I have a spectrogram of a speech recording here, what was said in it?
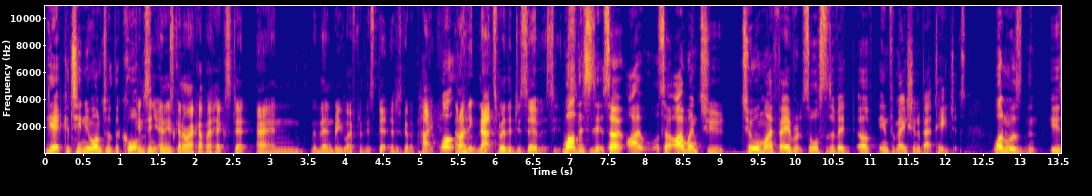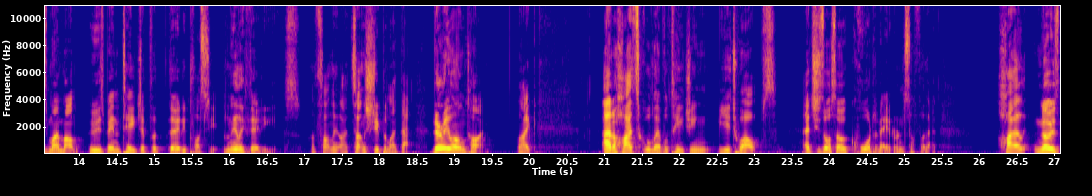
yeah, continue on to the course. continue. And he's going to rack up a HECS debt and then be left with this debt that he's going to pay. Well- and I think that's where the disservice is. Well, this is it. So I so I went to two of my favorite sources of ed, of information about teachers. One was is my mum, who's been a teacher for thirty plus years, nearly thirty years, something like something stupid like that. Very long time, like at a high school level, teaching year twelves, and she's also a coordinator and stuff like that. Highly knows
